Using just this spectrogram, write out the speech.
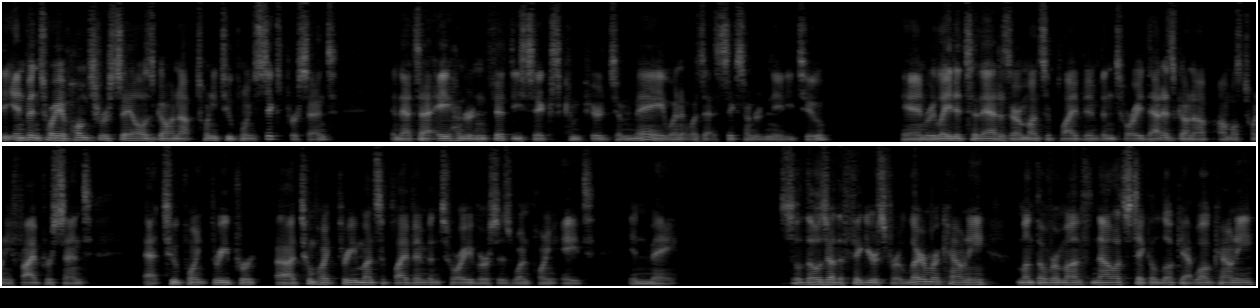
The inventory of homes for sale has gone up 22.6%, and that's at 856 compared to May when it was at 682. And related to that is our month supply of inventory that has gone up almost 25% at 2.3 per uh, 2.3 month supply of inventory versus 1.8 in May. So those are the figures for Larimer County month over month. Now let's take a look at Weld County.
